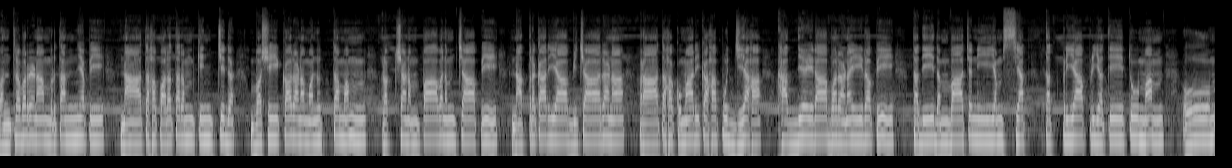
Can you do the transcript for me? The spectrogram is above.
मन्त्रवर्णामृतान्यपि नातः परतरं किञ्चिद् वशीकरणमनुत्तमं रक्षणं पावनं चापि नात्र कार्या विचारण प्रातः कुमारिकः पूज्यः खाद्यैराभरणैरपि तदिदं वाचनीयं स्यात्। तत्प्रिया प्रियते तु मम ॐ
